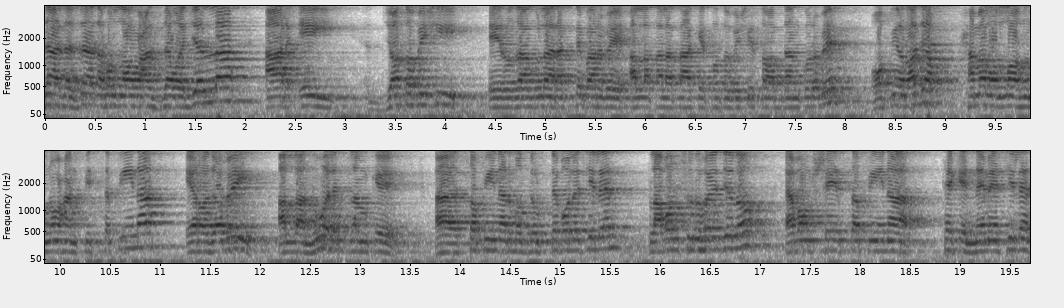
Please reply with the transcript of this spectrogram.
জাদা আর এই যত বেশি এই রোজাগুলা রাখতে পারবে, আল্লাহ তাআলা তাকে তত বেশি সওয়াব দান করবে। ওফি রজব হামাল আল্লাহু নূহান ফিস এ রজবেই আল্লাহ নূহ আলাইহিস ইসলামকে সফিনার মধ্যে উঠতে বলেছিলেন, প্লাবন শুরু হয়েছিল এবং সেই সফিনা থেকে নেমেছিলেন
